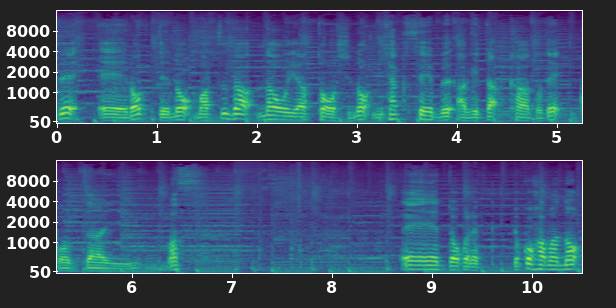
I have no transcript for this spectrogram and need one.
で、えーロッテの松田直也投手の200セーブ上げたカードでございます。えー、っと、これ、横浜の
